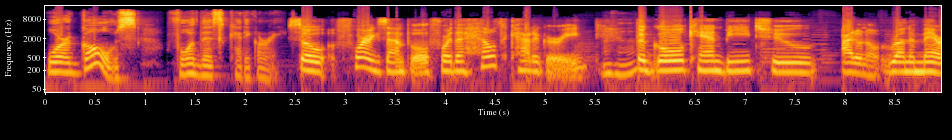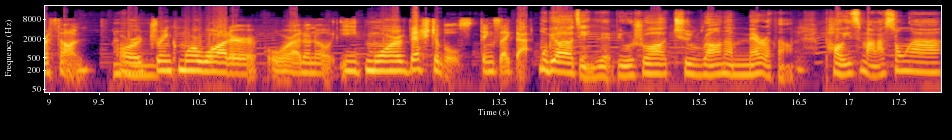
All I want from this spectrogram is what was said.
or goals for this category。 So, for example, for the health category, the goal can be to, I don't know, run a marathon or drink more water or, I don't know, eat more vegetables, things like that. 目标要简约，比如说 to run a marathon，跑一次马拉松啊；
